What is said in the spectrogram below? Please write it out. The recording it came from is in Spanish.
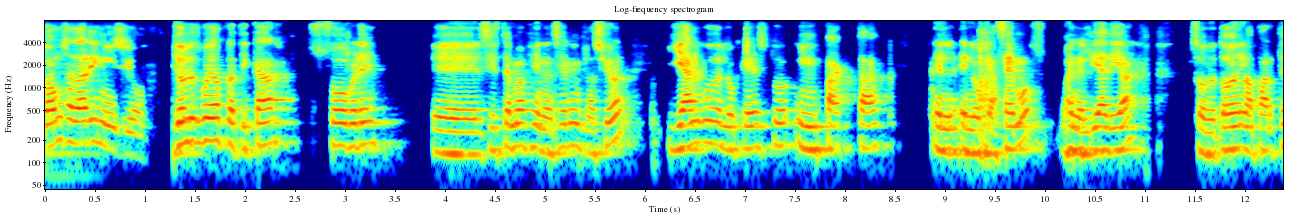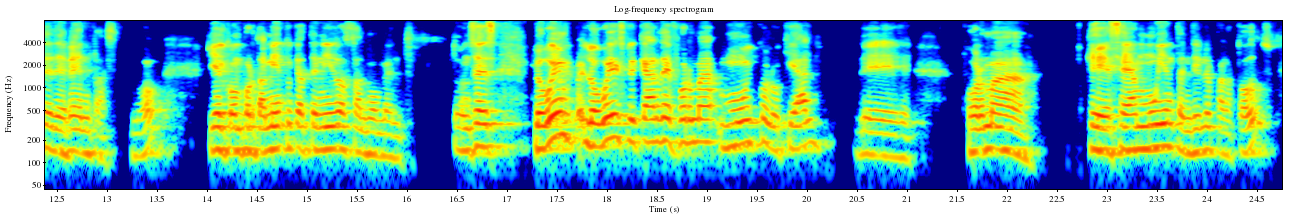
vamos a dar inicio. Yo les voy a platicar sobre eh, el sistema financiero de inflación y algo de lo que esto impacta en, en, lo que hacemos o en el día a día, sobre todo en la parte de ventas, ¿no? Y el comportamiento que ha tenido hasta el momento. Entonces, lo voy, lo voy a explicar de forma muy coloquial, de forma que sea muy entendible para todos,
